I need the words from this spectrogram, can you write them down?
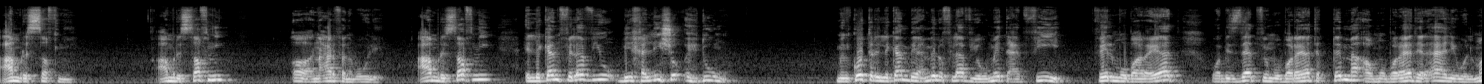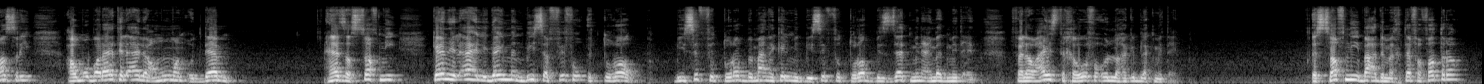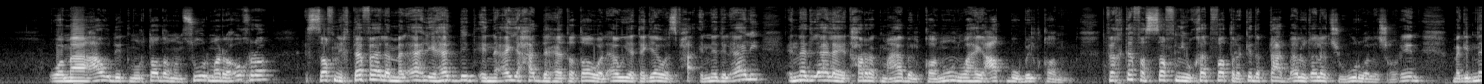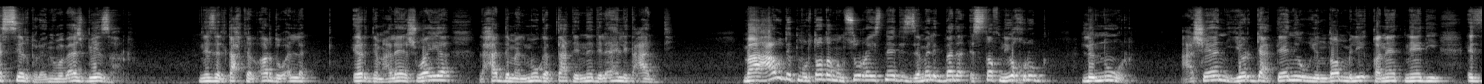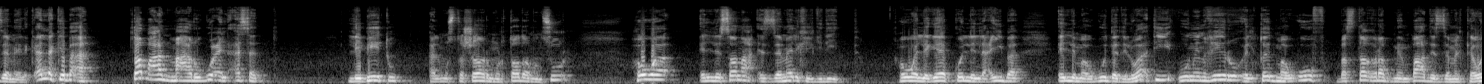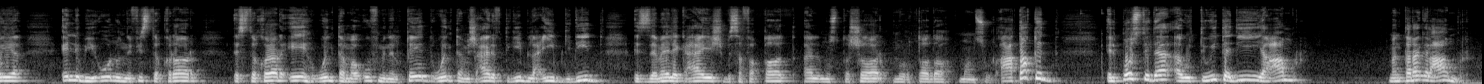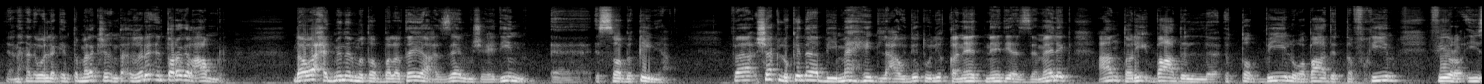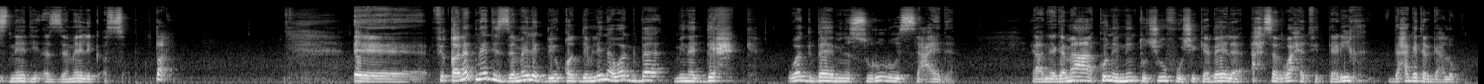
عمرو الصفني. عمرو الصفني؟ آه أنا عارف أنا بقول إيه. عمرو الصفني اللي كان فلافيو بيخليه يشق هدومه. من كتر اللي كان بيعمله فلافيو ومتعب فيه في المباريات وبالذات في مباريات القمة أو مباريات الأهلي والمصري أو مباريات الأهلي عموما قدام هذا الصفني كان الأهلي دايما بيسففوا التراب. بيسف التراب بمعنى كلمة بيسف التراب بالذات من عماد متعب. فلو عايز تخوفه قول له هجيب لك متعب. الصفني بعد ما اختفى فترة ومع عودة مرتضى منصور مرة أخرى الصفني اختفى لما الأهلي هدد إن أي حد هيتطاول أو يتجاوز في حق النادي الأهلي النادي الأهلي هيتحرك معاه بالقانون وهيعاقبه بالقانون. فاختفى الصفني وخد فترة كده بتاعت بقاله ثلاث شهور ولا شهرين ما جبناش سيرته لأنه ما بقاش بيظهر. نزل تحت الأرض وقال لك اردم عليا شوية لحد ما الموجة بتاعت النادي الأهلي تعدي. مع عودة مرتضى منصور رئيس نادي الزمالك بدأ الصفن يخرج للنور عشان يرجع تاني وينضم لقناة نادي الزمالك. قال لك إيه بقى؟ طبعا مع رجوع الأسد لبيته المستشار مرتضى منصور هو اللي صنع الزمالك الجديد. هو اللي جاب كل اللعيبة اللي موجودة دلوقتي ومن غيره القيد موقوف. بستغرب من بعض الزملكاوية اللي بيقولوا إن في استقرار. استقرار إيه؟ وإنت موقوف من القيد وإنت مش عارف تجيب لعيب جديد. الزمالك عايش بصفقات المستشار مرتضى منصور. أعتقد البوست ده أو التويتة دي يا عمرو ما أنت راجل عمرو. يعني أنا أقول لك أنت مالكش أنت غير أنت راجل عمرو. ده واحد من المطبلاتية أعزائي المشاهدين آه السابقين يعني. فشكله كده بيمهد لعودته لقناة نادي الزمالك عن طريق بعض التطبيل وبعض التفخيم في رئيس نادي الزمالك السابق. طيب. آه، في قناة نادي الزمالك بيقدم لنا وجبة من الضحك وجبة من السرور والسعادة. يعني يا جماعة كون إن أنتوا تشوفوا شيكابالا أحسن واحد في التاريخ ده حاجة ترجع لكم.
